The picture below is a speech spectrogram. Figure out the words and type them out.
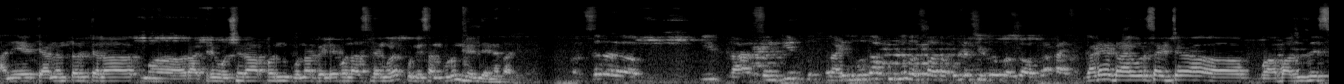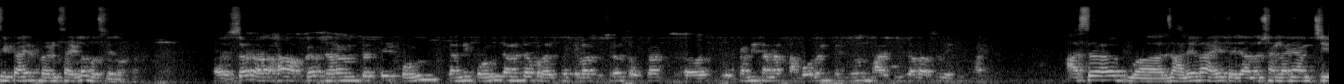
आणि त्यानंतर त्याला रात्री उशिरा आपण गुन्हा बेलेबल असल्यामुळे पोलिसांकडून बेल देण्यात आलेली आहे सर की गाडीत होता कुठे बसला होता? कुठल्या सीटवर बसला होता? काय सांगा? गाड्या ड्रायव्हर साईडच्या बाजूचे सीट आहे फ्रंट साईडला बसलेला होता. सर हा अपघात झाल्यानंतर ते पळून त्यांनी पळून जाण्याचा प्रयत्न केला. दुसऱ्या चौकात लोकांनी त्यांना थांबवलं आणि त्यांच्यावर मारपीट झाला असं देखील माहिती असं झालेलं आहे. त्याच्या अनुषंगाने आमची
